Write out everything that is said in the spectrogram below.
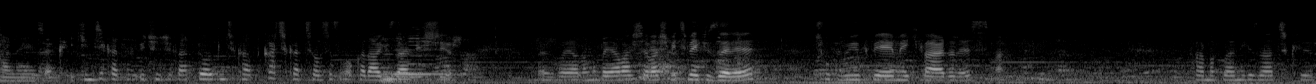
parlayacak. İkinci kata, üçüncü kat, dördüncü kat, kaç kat çalışırsan o kadar güzelleşiyor. Özay Hanım'ın da yavaş yavaş bitmek üzere. Çok büyük bir emek verdi resmen. Parmaklar ne güzel çıkıyor.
